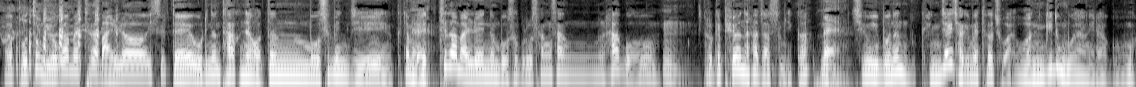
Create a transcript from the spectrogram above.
그러니까 보통 요가 매트가 말려 있을 때 우리는 다 그냥 어떤 모습인지 그냥 네. 매트가 말려 있는 모습으로 상상을 하고 음, 그렇게 표현을 하지 않습니까? 네. 지금 이분은 굉장히 자기 매트가 좋아요. 원기둥 모양이라고.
